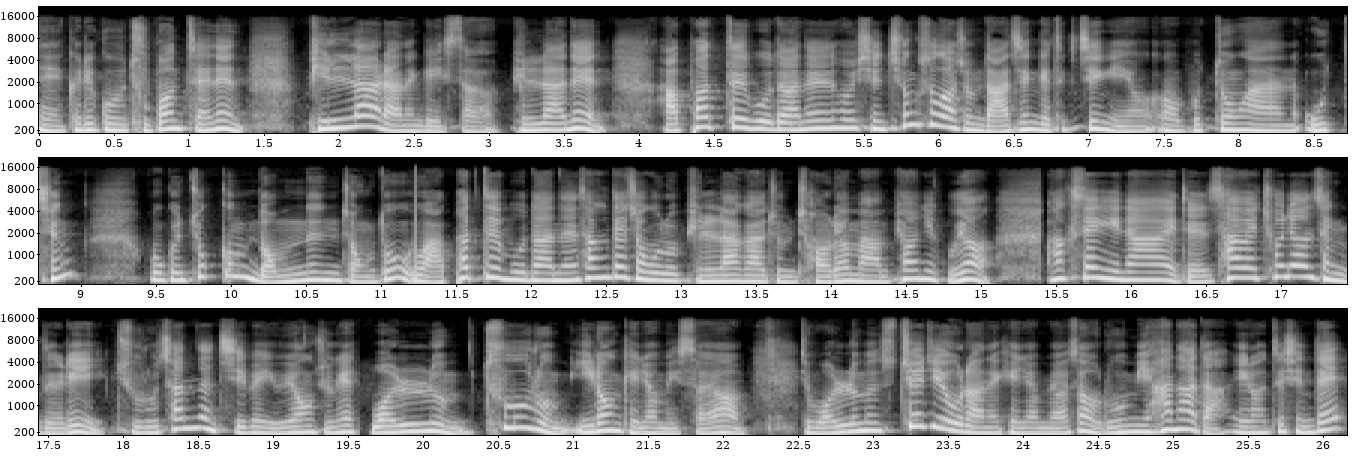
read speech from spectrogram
네, 그리고 두 번째는 빌라라는 게 있어요. 빌라는 아파트보다는 훨씬 층수가 좀 낮은 게 특징이에요. 어, 보통 한 5층 혹은 조금 넘는 정도. 아파트보다는 상대적으로 빌라가 좀 저렴한 편이고요. 학생이나 이제 사회 초년생들이 주로 찾는 집의 유형 중에 원룸, 투룸 이런 개념이 있어요. 원룸은 스튜디오라는 개념이어서 룸이 하나다 이런 뜻인데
